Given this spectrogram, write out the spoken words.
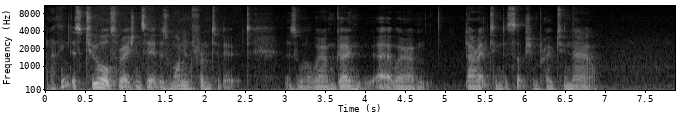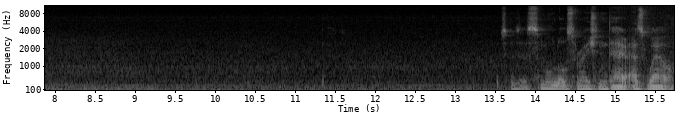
And I think there's two ulcerations here. There's one in front of it as well, where I'm going, uh, where I'm directing the suction probe to now. So there's a small ulceration there as well.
